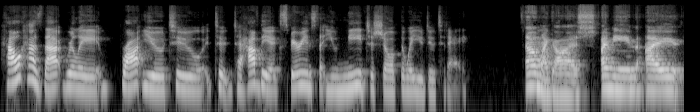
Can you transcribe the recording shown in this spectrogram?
how has that really brought you to to to have the experience that you need to show up the way you do today oh my gosh i mean i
